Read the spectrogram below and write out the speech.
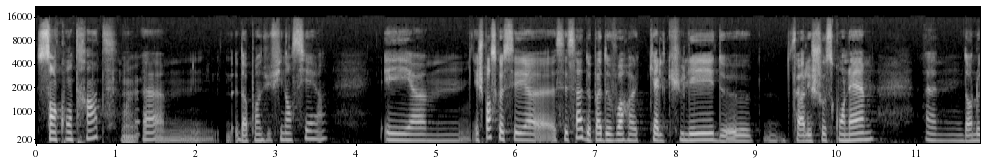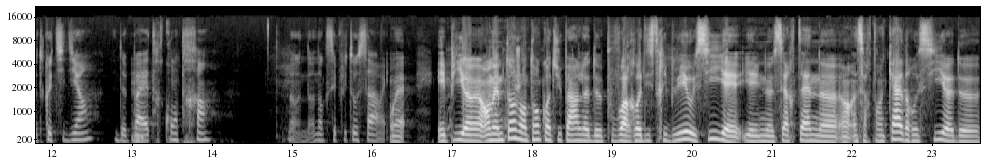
sans contrainte euh, d'un point de vue financier. Hein. Et, et, je pense que c'est ça, de ne pas devoir calculer, de faire les choses qu'on aime dans notre quotidien, de ne pas mm. être contraint. Donc c'est plutôt ça. Oui. Ouais. Et puis euh, en même temps, j'entends quand tu parles de pouvoir redistribuer aussi, il y, a, une certaine, euh, un certain cadre aussi euh, de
